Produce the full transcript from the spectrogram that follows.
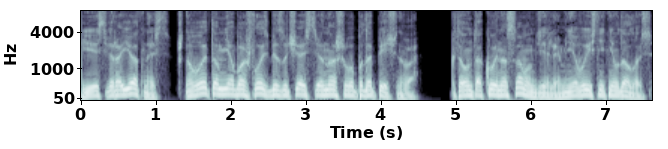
Есть вероятность, что в этом не обошлось без участия нашего подопечного. Кто он такой на самом деле, мне выяснить не удалось.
